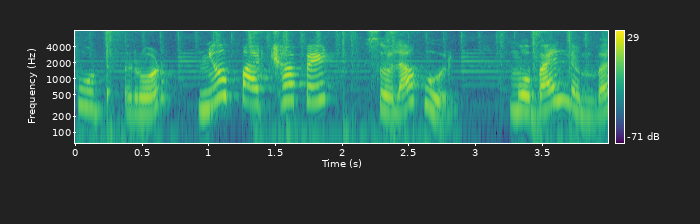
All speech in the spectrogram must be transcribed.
foot road new Pachhapeth Solapur. Mobile number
